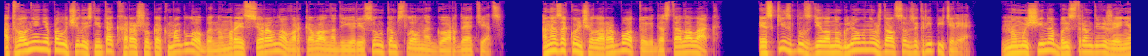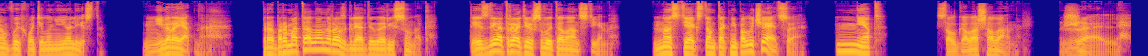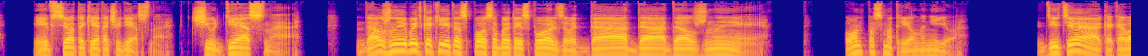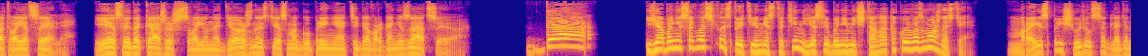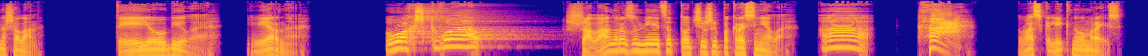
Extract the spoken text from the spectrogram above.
От волнения получилось не так хорошо, как могло бы, но Мрейс все равно ворковал над ее рисунком, словно гордый отец. Она закончила работу и достала лак. Эскиз был сделан углем и нуждался в закрепителе, но мужчина быстрым движением выхватил у нее лист. «Невероятно!» Пробормотал он, разглядывая рисунок. Ты зря тратишь свой талант, Стин. Но с текстом так не получается. Нет, солгала Шалан. Жаль. И все-таки это чудесно. Чудесно. Должны быть какие-то способы это использовать. Да, да, должны. Он посмотрел на нее. Дитя, какова твоя цель? Если докажешь свою надежность, я смогу принять тебя в организацию. Да! Я бы не согласилась прийти вместо Тин, если бы не мечтала о такой возможности. Мрейс прищурился, глядя на Шалан. Ты ее убила, верно? Ох, шквал! Шалан, разумеется, тотчас же покраснела. А! Ха! воскликнул Мрейс.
